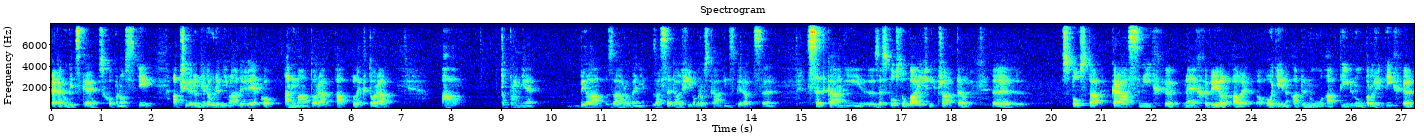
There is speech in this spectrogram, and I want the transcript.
pedagogické schopnosti a přivedl mě do hudební mládeže jako animátora a lektora. A to pro mě byla zároveň zase další obrovská inspirace, setkání se spoustou báječných přátel, eh, spousta krásných eh, ne chvil, ale hodin a dnů a týdnů prožitých eh,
